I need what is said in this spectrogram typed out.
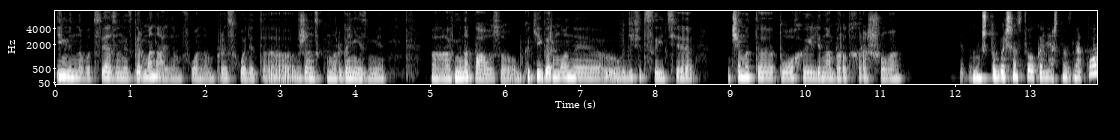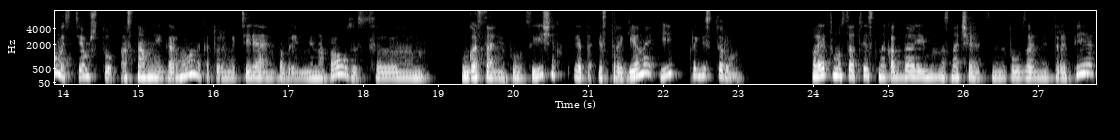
именно вот связанные с гормональным фоном, происходят в женском организме в менопаузу? Какие гормоны в дефиците? Чем это плохо или наоборот хорошо? Я думаю, что большинство, конечно, знакомы с тем, что основные гормоны, которые мы теряем во время менопаузы с эм, угасанием функций яичников, это эстрогены и прогестерон. Поэтому, соответственно, когда им назначается менопаузальная терапия,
